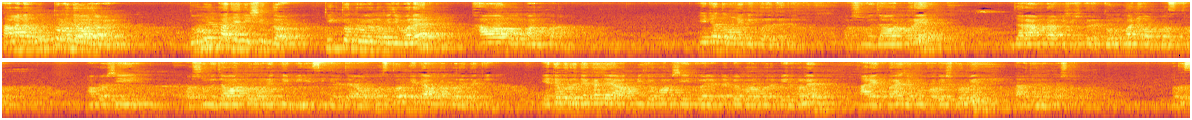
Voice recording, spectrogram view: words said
সালামের উত্তরও দেওয়া যাবে না। দুটো কাজে নিষিদ্ধ। ঠিক তদ্রুপে নবীজি বলেন, খাওয়া ও পান করা। এটা তো অনেকে করে থাকে। অসময় যাওয়ার পরে যারা আমরা বিশেষ করে ধূমপানে অভ্যস্ত, আমরা সেই অসময় যাওয়ার পরে অনেকে বিড়ি সিগারেট যারা অভ্যস্ত, এটা আমরা করে থাকি। এতে করে দেখা যায় আপনি যখন সেই টয়লেটটা ব্যবহার করে বের হলেন আর এক ভাই যখন প্রবেশ করবেন তার জন্য কষ্ট। অথচ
